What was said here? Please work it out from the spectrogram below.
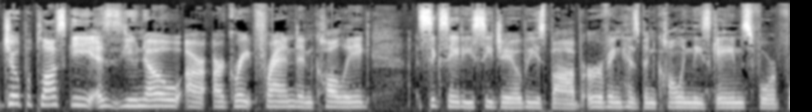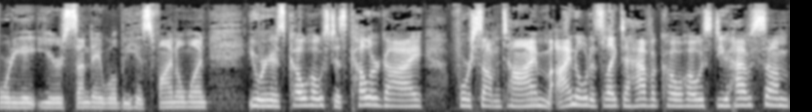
Joe Poplawski, as you know, our, our great friend and colleague, 680 CJOB's Bob Irving has been calling these games for 48 years. Sunday will be his final one. You were his co-host, his color guy for some time. I know what it's like to have a co-host. Do you have some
